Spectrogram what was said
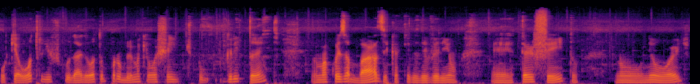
o que é outra dificuldade, outro problema que eu achei tipo gritante, uma coisa básica que eles deveriam é, ter feito no New World,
